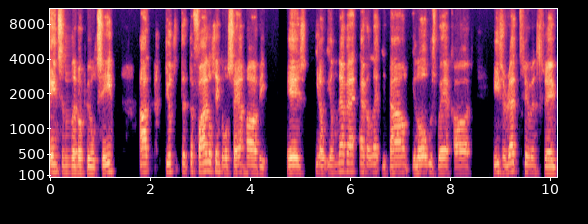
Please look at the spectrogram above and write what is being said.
into the Liverpool team. And the, the, the final thing I will say on Harvey is, you know, he'll never ever let you down. He'll always work hard. He's a red through and through.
